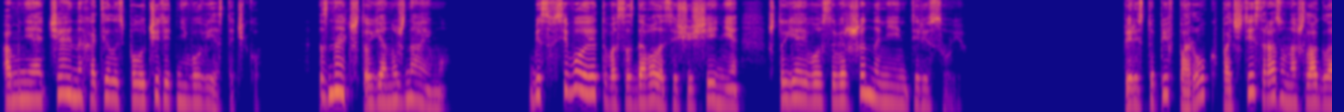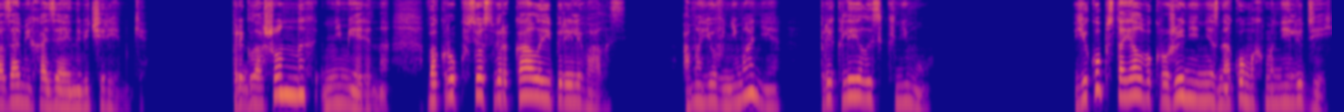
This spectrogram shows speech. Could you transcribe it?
а мне отчаянно хотелось получить от него весточку. Знать, что я нужна ему. Без всего этого создавалось ощущение, что я его совершенно не интересую переступив порог, почти сразу нашла глазами хозяина вечеринки. Приглашенных немерено, вокруг все сверкало и переливалось, а мое внимание приклеилось к нему. Якуб стоял в окружении незнакомых мне людей,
